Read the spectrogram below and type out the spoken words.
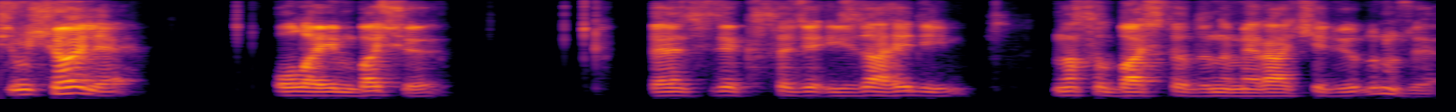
Şimdi şöyle olayın başı ben size kısaca izah edeyim. Nasıl başladığını merak ediyordunuz ya.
